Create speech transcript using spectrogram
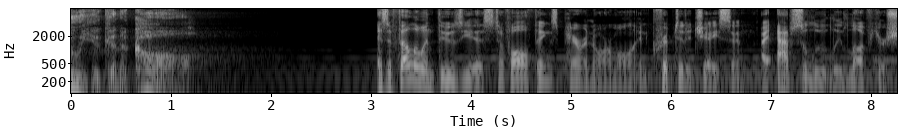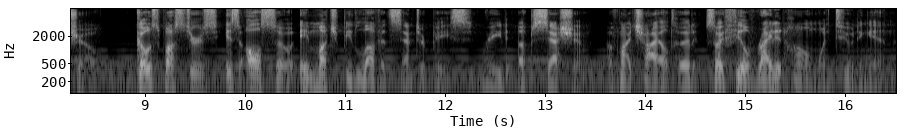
Who you gonna call? As a fellow enthusiast of all things paranormal and cryptid adjacent, I absolutely love your show. Ghostbusters is also a much beloved centerpiece, read obsession, of my childhood, so I feel right at home when tuning in.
